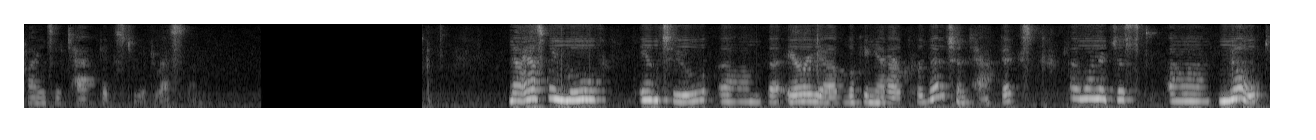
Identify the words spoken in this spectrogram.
kinds of tactics to address them. Now, as we move into um, the area of looking at our prevention tactics, I want to just uh, note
